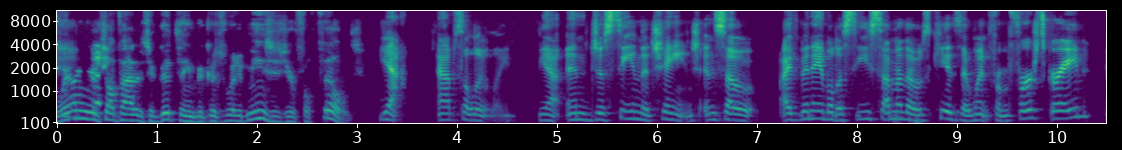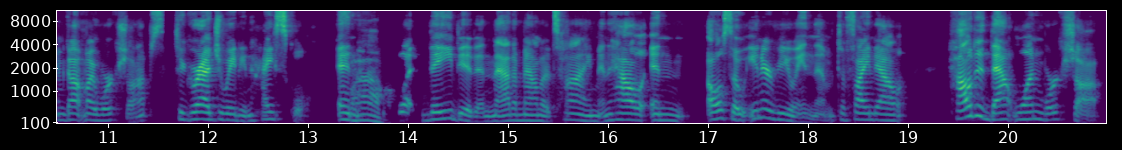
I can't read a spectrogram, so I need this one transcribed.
Wearing yourself out is a good thing because what it means is you're fulfilled. Yeah, absolutely. Yeah. And just seeing the change. And so I've been able to see some of those kids that went from first grade and got my workshops to graduating high school and Wow. what they did in that amount of time and how, and also interviewing them to find out how did that one workshop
